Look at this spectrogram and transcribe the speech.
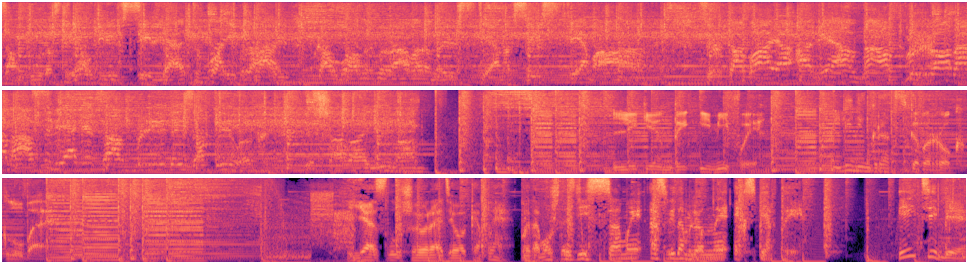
Замкуда стрелки в силе твоей брай В колоннах мраморных стенах система Цирковая арена продана Светится бритый затылок Шалаима Легенды и мифы Ленинградского рок-клуба Я слушаю Радио КП, потому что здесь самые осведомленные эксперты. И тебе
